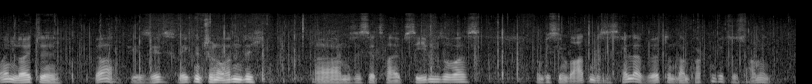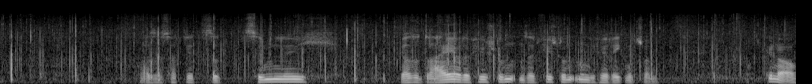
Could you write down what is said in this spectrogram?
Moin Leute, ja, wie ihr seht, es regnet schon ordentlich. Ähm, es ist jetzt halb sieben sowas. Ein bisschen warten, bis es heller wird und dann packen wir zusammen. Also es hat jetzt so ziemlich, ja so drei oder vier Stunden, seit vier Stunden ungefähr regnet schon. Genau,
